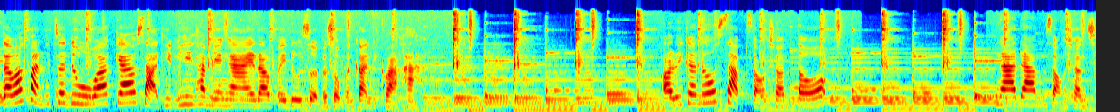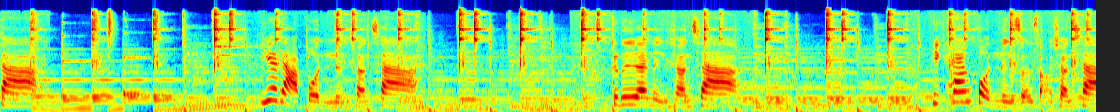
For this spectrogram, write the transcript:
แต่ว่าก่อนที่จะดูว่าแก้วสาธิตวิธีทำยังไง เราไปดูส่วนผสมกันก่อนดีกว่าค่ะ ออริกาโนสับ 2 ช้อนโต๊ะ งาดำ 2 ช้อนชา ยี่หร่าป่น 1 ช้อนชา เกลือ 1 ช้อนชา พริกแห้งป่น1ส่วน2ช้อนชา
